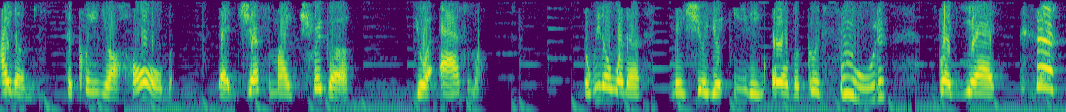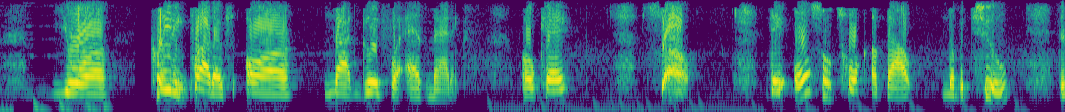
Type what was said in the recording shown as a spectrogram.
items to clean your home that just might trigger your asthma. So we don't want to make sure you're eating all the good food, but yet your cleaning products are not good for asthmatics. Okay? So, they also talk about, number two, the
